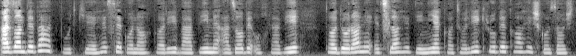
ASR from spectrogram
از آن به بعد بود که حس گناهکاری و بیم عذاب اخروی تا دوران اصلاح دینی کاتولیک رو به کاهش گذاشت.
